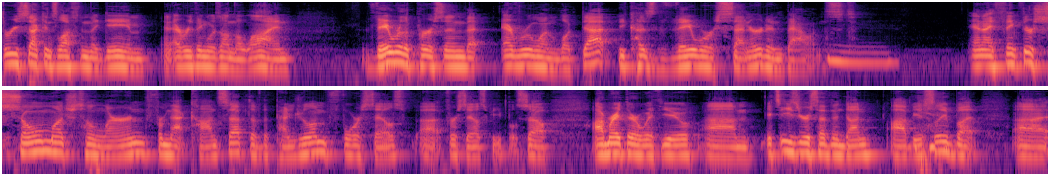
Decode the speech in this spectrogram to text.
three seconds left in the game and everything was on the line, they were the person that everyone looked at because they were centered and balanced. And I think there's so much to learn from that concept of the pendulum for sales uh, for salespeople. So I'm right there with you. Um, it's easier said than done, obviously, but uh,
